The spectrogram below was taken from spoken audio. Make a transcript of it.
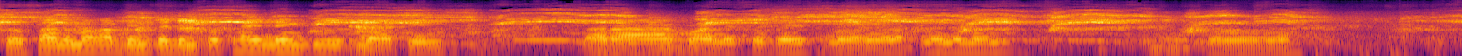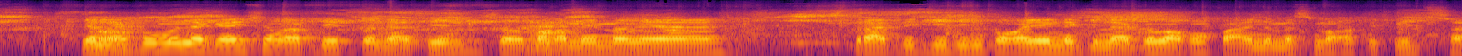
So, sana makabenta din po tayo ng biit natin para kung ano ito guys, mangarap na naman. So, yan lang po muna guys yung update po natin. So, baka may mga strategy din po kayo na ginagawa kung paano mas makatipid sa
